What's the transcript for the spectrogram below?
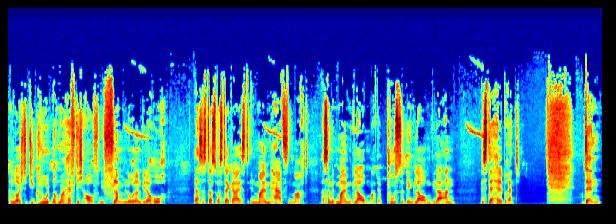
Dann leuchtet die Glut nochmal heftig auf und die Flammen lodern wieder hoch. Das ist das, was der Geist in meinem Herzen macht, was er mit meinem Glauben macht. Er pustet den Glauben wieder an, bis der hell brennt. Denn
